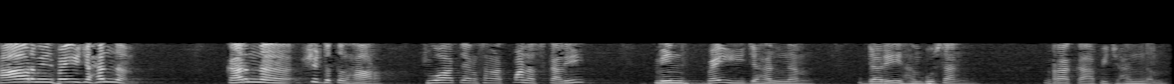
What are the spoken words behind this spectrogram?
har min fa'i jahannam. Karena syiddatul har, cuaca yang sangat panas sekali min fa'i jahannam dari hembusan neraka api jahannam.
